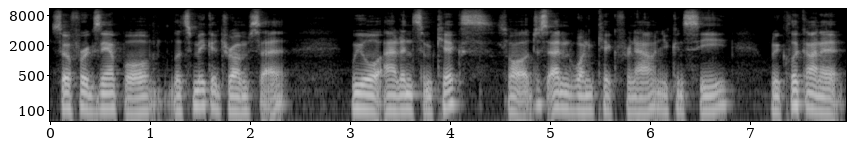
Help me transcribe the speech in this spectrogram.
So for example, let's make a drum set. We will add in some kicks. So I'll just add in one kick for now. And you can see when we click on it,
